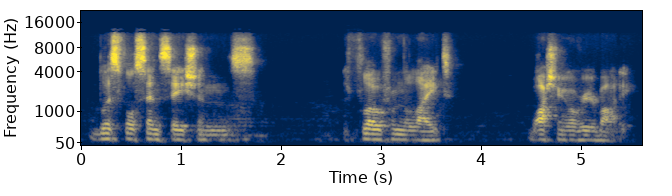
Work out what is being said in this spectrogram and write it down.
blissful sensations that flow from the light washing over your body.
